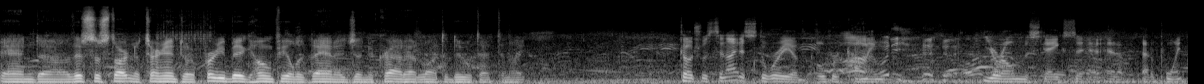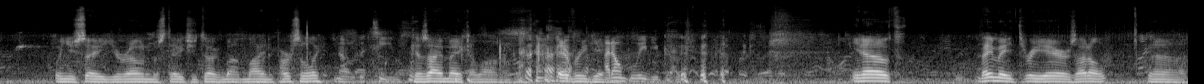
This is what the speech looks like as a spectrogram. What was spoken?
and uh, this is starting to turn into a pretty big home field advantage, and the crowd had a lot to do with that tonight. Coach, was tonight a story of overcoming your own mistakes at, at, a, at a point? When you say your own mistakes, you talking about mine personally? No, the team's. Because I make a lot of them every game. I don't believe you, Coach. you know, they made three errors. I don't. Uh,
